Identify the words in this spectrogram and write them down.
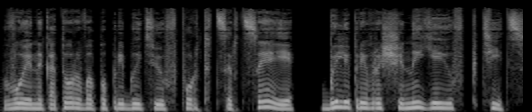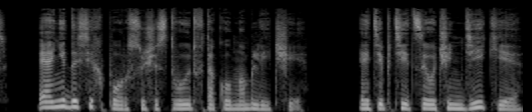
воины которого по прибытию в порт Цирцеи были превращены ею в птиц, и они до сих пор существуют в таком обличии. Эти птицы очень дикие,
